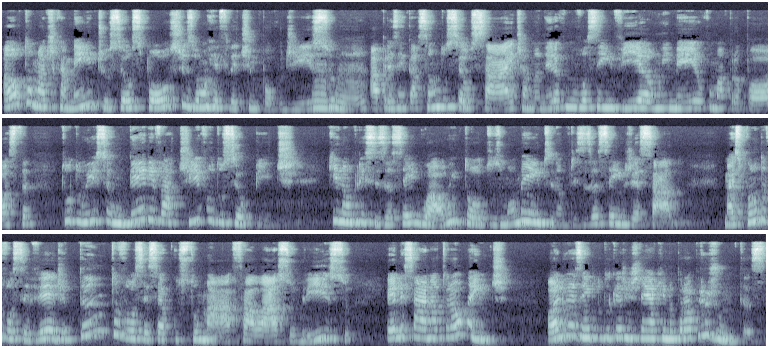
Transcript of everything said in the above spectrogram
Automaticamente, os seus posts vão refletir um pouco disso, Uhum. a apresentação do seu site, a maneira como você envia um e-mail com uma proposta, tudo isso é um derivativo do seu pitch, que não precisa ser igual em todos os momentos, não precisa ser engessado. Mas quando você vê, de tanto você se acostumar a falar sobre isso, ele sai naturalmente. Olha o exemplo do que a gente tem aqui no próprio Juntas,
